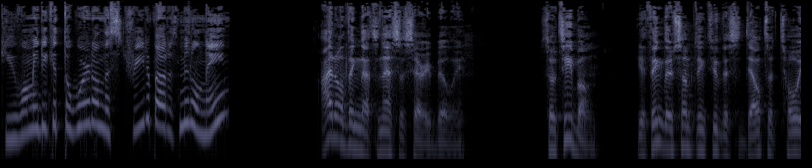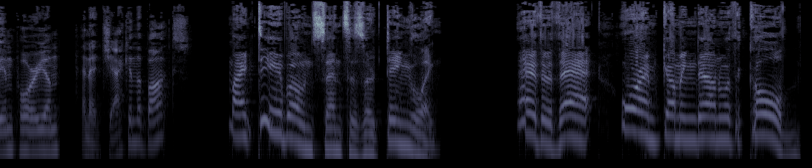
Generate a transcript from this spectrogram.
Do you want me to get the word on the street about his middle name? I don't think that's necessary, Billy. So, T-Bone, you think there's something to this Delta Toy Emporium and a Jack in the Box? My T-bone senses are tingling. Either that, or I'm coming down with a cold.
